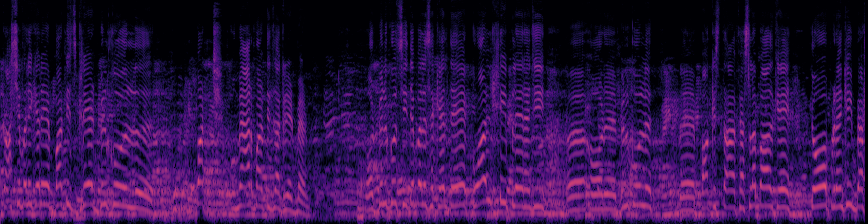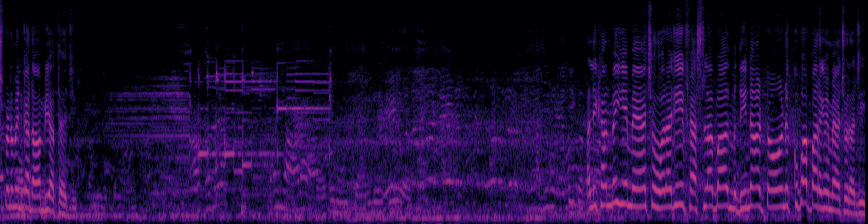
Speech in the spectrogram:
काशिफ अली कह रहे हैं बट इज़ ग्रेट बिल्कुल Butt Umair Butt is a great man और बिल्कुल सीधे बल्ले से खेलते हैं क्वालिटी प्लेयर हैं जी और बिल्कुल पाकिस्तान फैसलाबाद के टॉप रैंकिंग बैट्समैन में इनका नाम भी आता है जी। अली खान भाई ये मैच हो रहा जी फैसलाबाद मदीना टाउन कुबा पार्क में मैच हो रहा जी।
